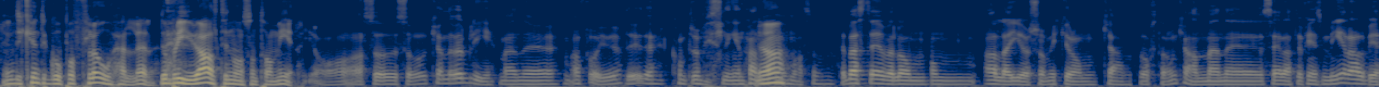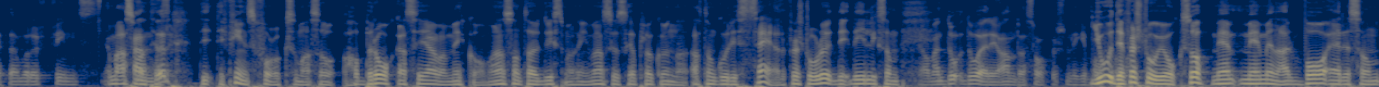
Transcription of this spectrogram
Men Det kan ju inte gå på flow heller. Då blir ju alltid någon som tar mer. Ja, alltså så kan det väl bli. Men eh, man får ju, det är ju det kompromissningen handlar Ja. om. Alltså. Det bästa är väl om, om alla gör så mycket de kan, så ofta de kan. Men eh, säger att det finns mer arbete än vad det finns Ja, men alltså, händer. det, det finns folk som alltså har bråkat så jävla mycket om vem som tar diskmaskin, vem som ska plocka undan. Att de går isär. Förstår du? Det, det är liksom Ja, men då, då är det ju andra saker som ligger bakom. Jo, det förstår jag också. Men, men jag menar, vad är det som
